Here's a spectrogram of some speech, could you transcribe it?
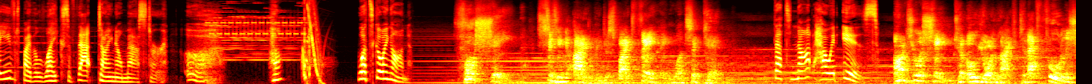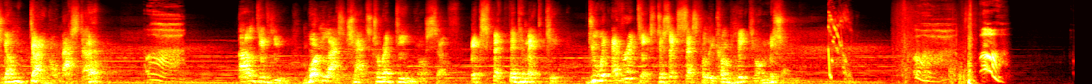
Saved by the likes of that Dino Master. Ugh. Huh? What's going on? For shame, sitting idly despite failing once again. That's not how it is. Aren't you ashamed to owe your life to that foolish young Dino Master? Ugh. I'll give you one last chance to redeem yourself. Expect the Demet King. Do whatever it takes to successfully complete your mission.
